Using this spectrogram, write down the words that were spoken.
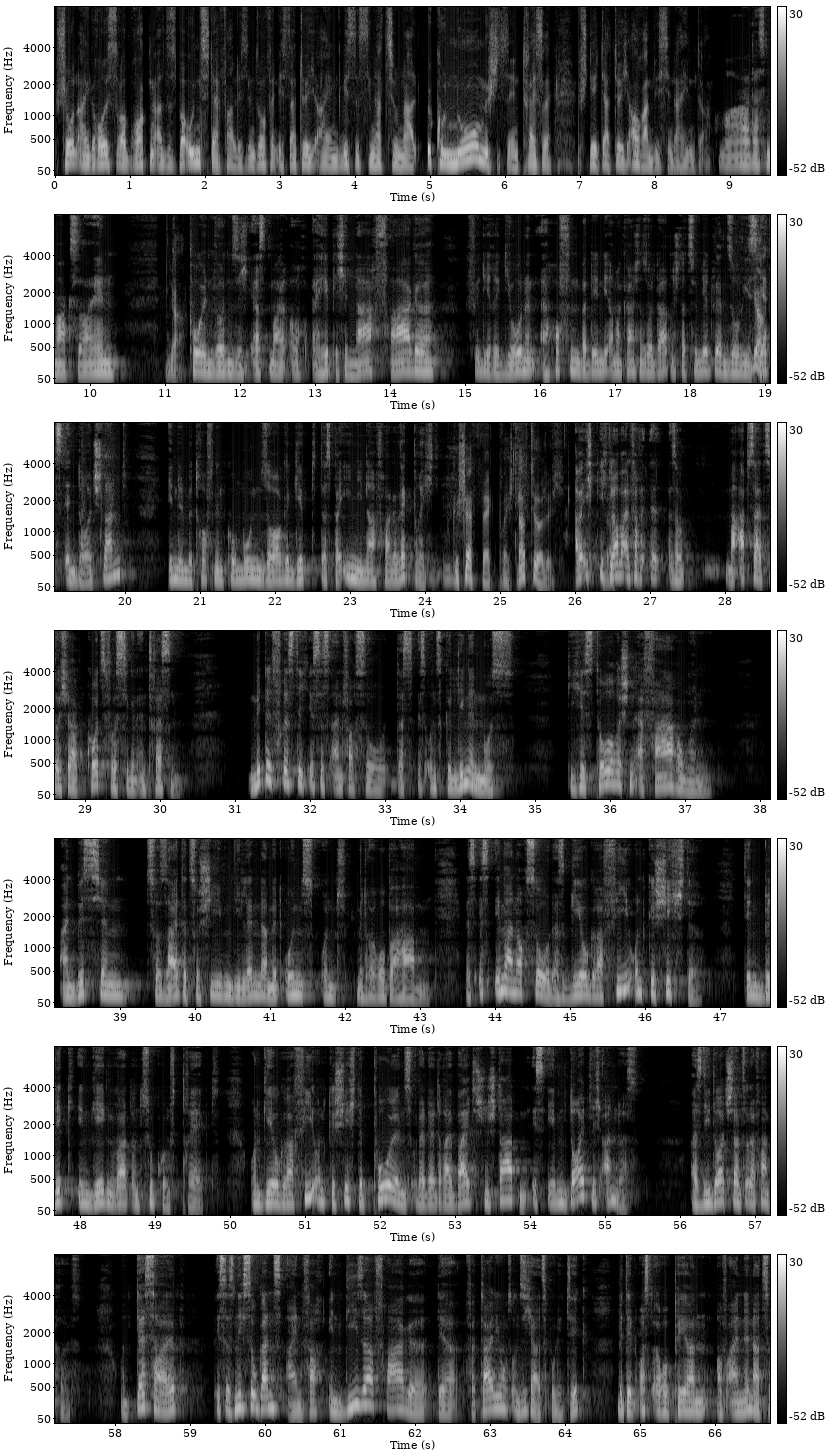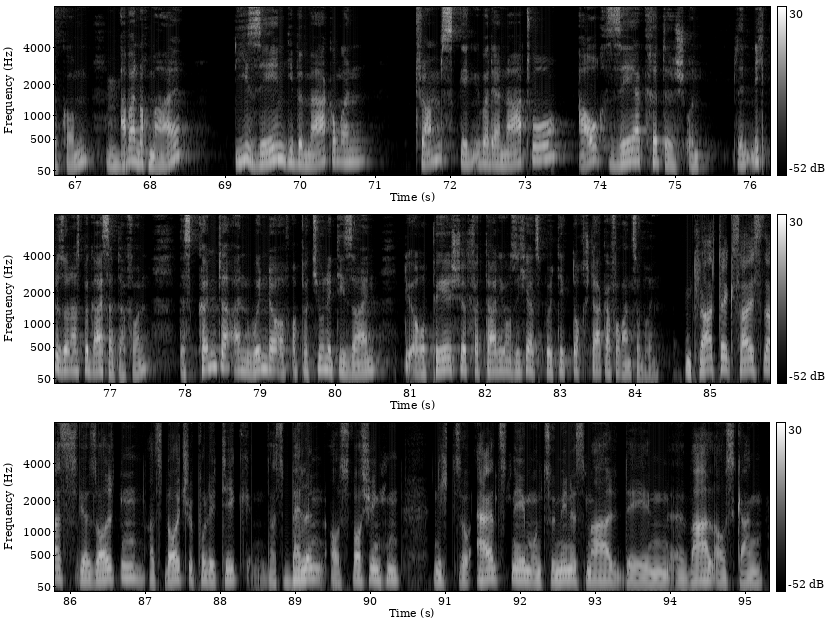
schon ein größerer Brocken, als es bei uns der Fall ist. Insofern ist natürlich ein gewisses nationalökonomisches Interesse, steht natürlich auch ein bisschen dahinter. Boah, das mag sein. Ja. Polen würden sich erstmal auch erhebliche Nachfrage für die Regionen erhoffen, bei denen die amerikanischen Soldaten stationiert werden, so wie es ja. jetzt in Deutschland in den betroffenen Kommunen Sorge gibt, dass bei ihnen die Nachfrage wegbricht. Geschäft wegbricht, natürlich. Aber ich, ich ja. glaube einfach, äh, also mal abseits solcher kurzfristigen Interessen. Mittelfristig ist es einfach so, dass es uns gelingen muss, die historischen Erfahrungen ein bisschen zur Seite zu schieben, die Länder mit uns und mit Europa haben. Es ist immer noch so, dass Geografie und Geschichte den Blick in Gegenwart und Zukunft prägt. Und Geografie und Geschichte Polens oder der drei baltischen Staaten ist eben deutlich anders als die Deutschlands oder Frankreichs. Und deshalb ist es nicht so ganz einfach, in dieser Frage der Verteidigungs- und Sicherheitspolitik mit den Osteuropäern auf einen Nenner zu kommen. Mhm. Aber nochmal, die sehen die Bemerkungen Trumps gegenüber der NATO auch sehr kritisch und sind nicht besonders begeistert davon. Das könnte ein Window of Opportunity sein, die europäische Verteidigungs- und Sicherheitspolitik doch stärker voranzubringen. Im Klartext heißt das, wir sollten als deutsche Politik das Bellen aus Washington nicht so ernst nehmen und zumindest mal den äh, Wahlausgang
